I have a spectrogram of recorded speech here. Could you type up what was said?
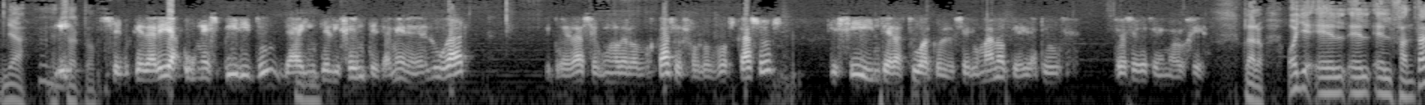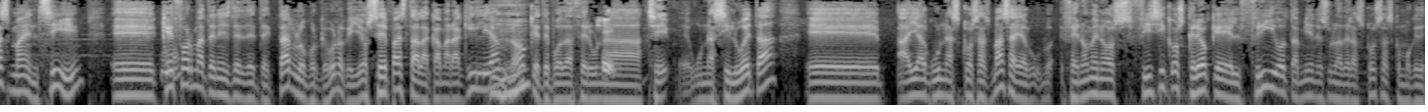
Ya, y exacto. se quedaría un espíritu ya inteligente también en el lugar, que puede darse uno de los dos casos o los dos casos, que sí interactúa con el ser humano que ya produce Claro. Oye, el, el- el fantasma en sí, eh, ¿qué forma tenéis de detectarlo? Porque, bueno, que yo sepa, está la cámara Killian, ¿no? Que te puede hacer una, Sí. eh, una silueta. Eh, hay algunas cosas más, hay fenómenos físicos. Creo que el frío también es una de las cosas, como que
